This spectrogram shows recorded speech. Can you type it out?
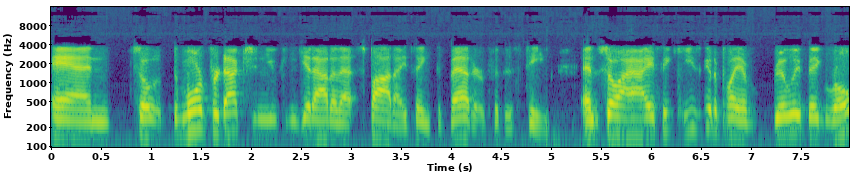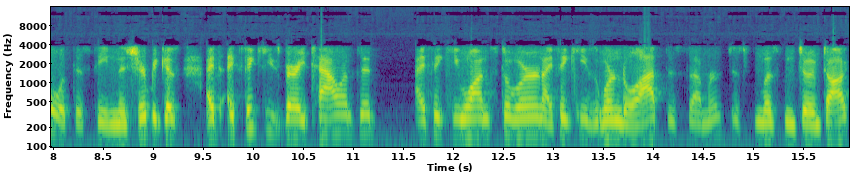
and so the more production you can get out of that spot, I think the better for this team. And so I, think he's going to play a really big role with this team this year because I, I think he's very talented. I think he wants to learn. I think he's learned a lot this summer just from listening to him talk.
